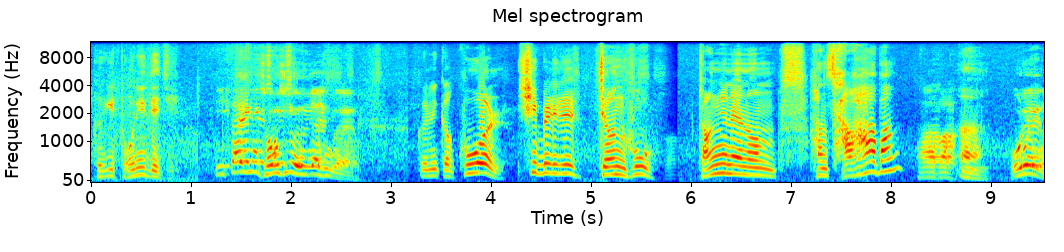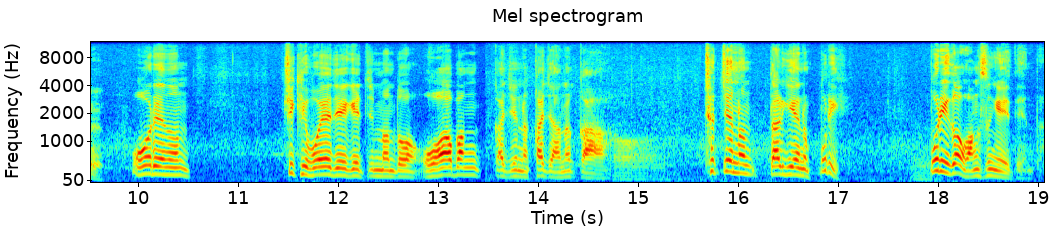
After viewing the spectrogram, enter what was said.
그게 돈이 되지. 이 딸기 정식이 언제 하신 거예요? 그러니까 9월 11일 전후 작년에는 한 4하방? 봐봐. 어. 올해는? 올해는 지켜봐야 되겠지만도 5하방까지는 가지 않을까. 첫째는 딸기에는 뿌리. 뿌리가 왕성해야 된다.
